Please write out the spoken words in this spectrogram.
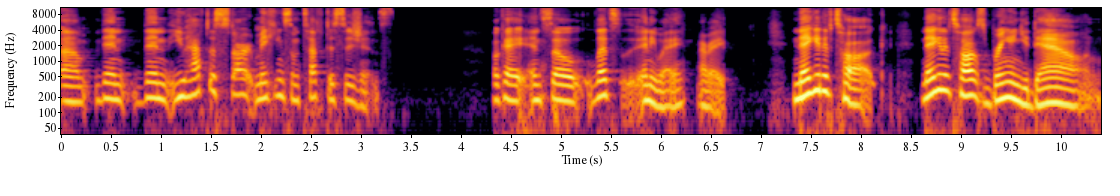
um, then then you have to start making some tough decisions. Okay and so let's anyway all right. Negative talk negative talks bringing you down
